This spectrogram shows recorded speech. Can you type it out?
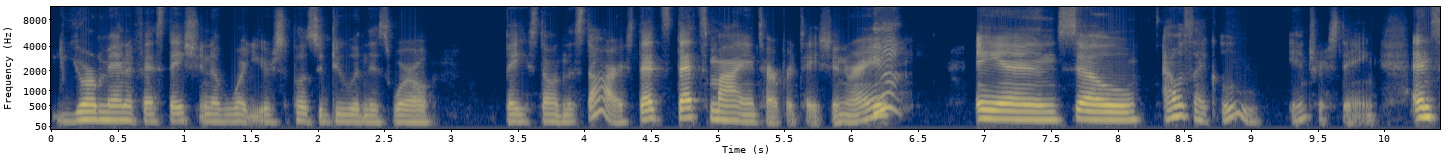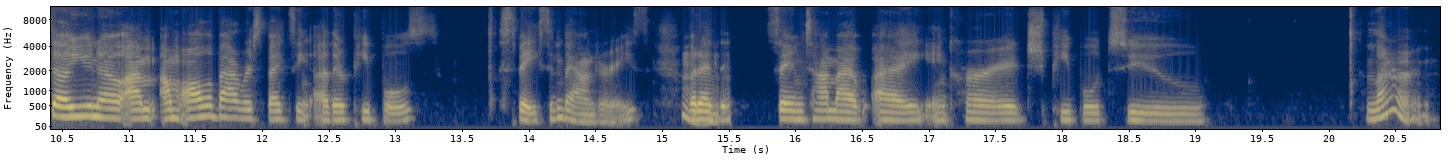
your manifestation of what you're supposed to do in this world based on the stars. That's that's my interpretation, right? Yeah. And so I was like, ooh, interesting. And so, you know, I'm I'm all about respecting other people's space and boundaries, mm-hmm. but at mm-hmm. the same time, I, I encourage people to learn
